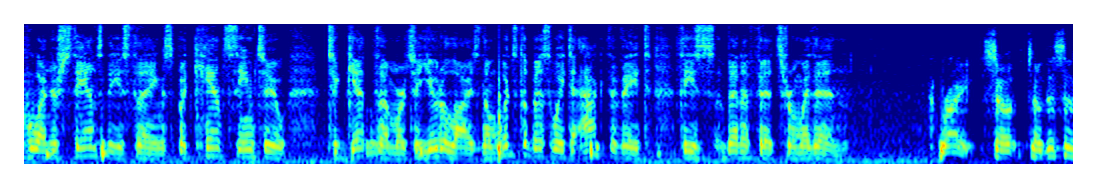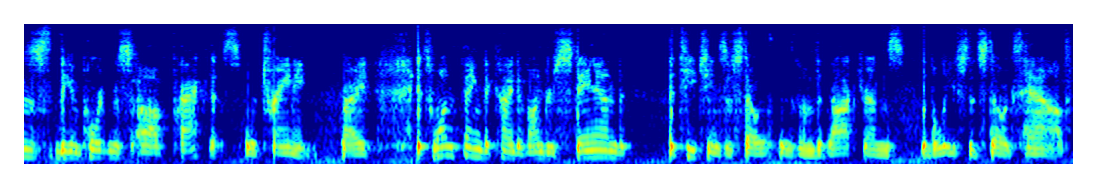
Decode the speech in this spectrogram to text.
who understands these things but can't seem to to get them or to utilize them? What's the best way to activate these benefits from within? Right. So so this is the importance of practice or training, right? It's one thing to kind of understand the teachings of Stoicism, the doctrines, the beliefs that Stoics have.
